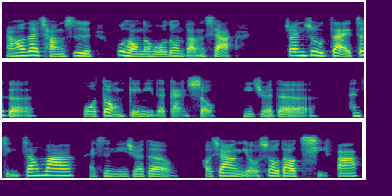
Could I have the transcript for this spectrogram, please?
然后在尝试不同的活动当下，专注在这个活动给你的感受。你觉得很紧张吗？还是你觉得好像有受到启发？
